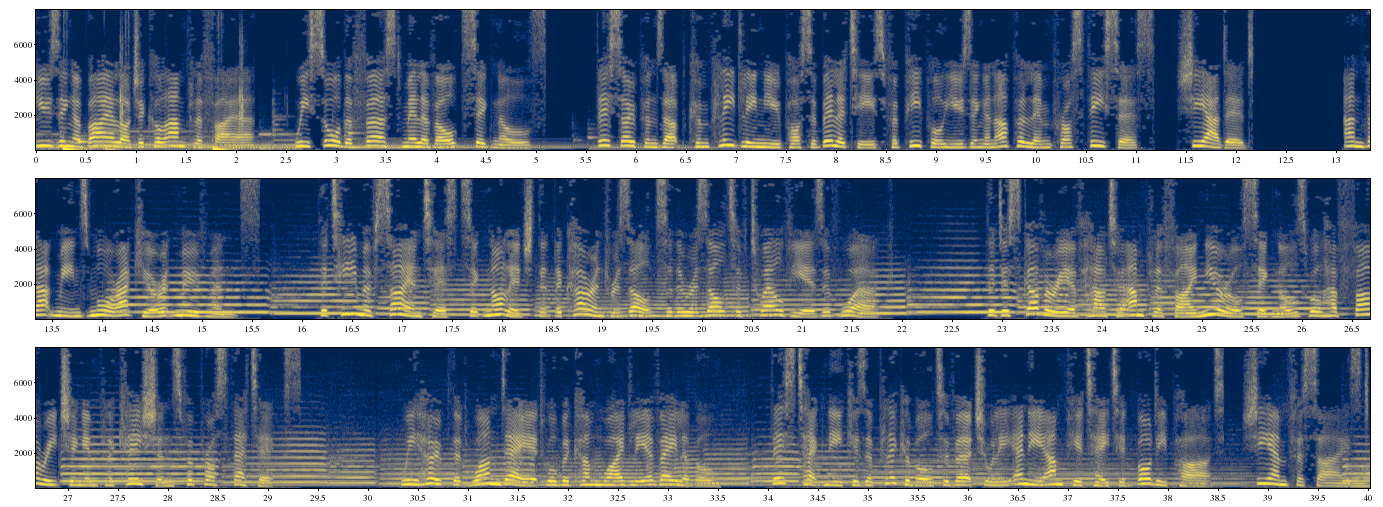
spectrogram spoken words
Using a biological amplifier, we saw the first millivolt signals. This opens up completely new possibilities for people using an upper limb prosthesis, she added. And that means more accurate movements. The team of scientists acknowledged that the current results are the result of 12 years of work. The discovery of how to amplify neural signals will have far-reaching implications for prosthetics. We hope that one day it will become widely available. This technique is applicable to virtually any amputated body part, she emphasized.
